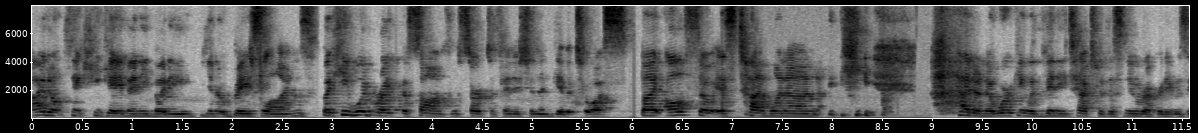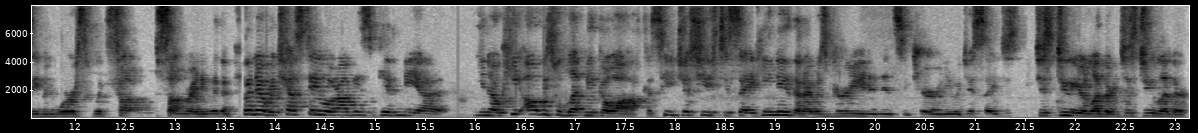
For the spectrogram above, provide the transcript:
I don't think he gave anybody, you know, bass lines, but he would write the song from start to finish and then give it to us. But also, as time went on, he, I don't know, working with Vinnie Tex with this new record, it was even worse with song, songwriting with him. But no, but Chastain would always give me a, you know, he always would let me go off because he just used to say he knew that I was green and insecure, and he would just say, just just do your leather, just do leather.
